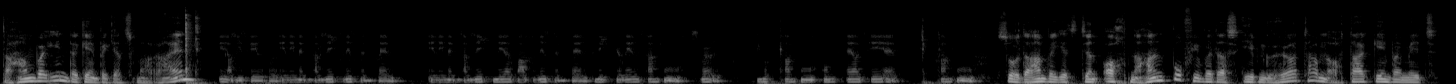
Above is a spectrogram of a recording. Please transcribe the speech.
Da haben wir ihn, da gehen wir jetzt mal rein. EASIS Hilfe. Elementansicht Listenfeld. Elementansicht mehrfach Listenfeld. Nicht gewählt Handbuch. 12. Handbuch.rtf. Handbuch. So, da haben wir jetzt den Ordner Handbuch, wie wir das eben gehört haben. Auch da gehen wir mit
